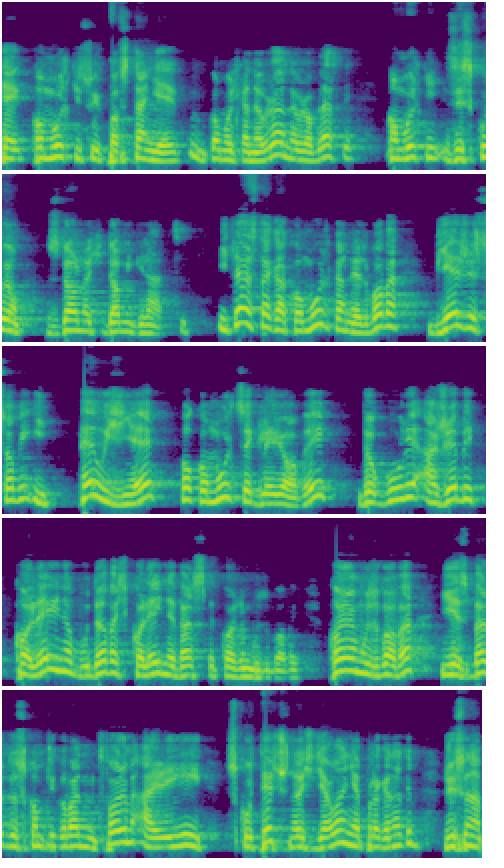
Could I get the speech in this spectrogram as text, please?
te komórki, z których powstanie komórka neurona, neuroblasty, komórki zyskują zdolność do migracji. I teraz taka komórka nerwowa bierze sobie i pełźnie po komórce glejowej do góry, ażeby kolejno budować kolejne warstwy kory mózgowej. Kora mózgowa jest bardzo skomplikowanym tworem, ale jej skuteczność działania polega na tym, że jest ona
